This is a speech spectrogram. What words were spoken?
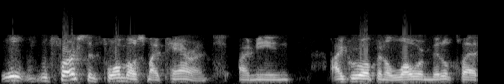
Well, first and foremost, my parents. I mean, I grew up in a lower middle class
